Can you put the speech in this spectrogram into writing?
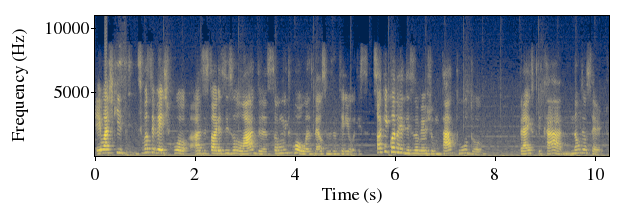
Eu acho que, se você ver, tipo, as histórias isoladas são muito boas, né, os filmes anteriores. Só que quando ele resolveu juntar tudo pra explicar, não deu certo.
